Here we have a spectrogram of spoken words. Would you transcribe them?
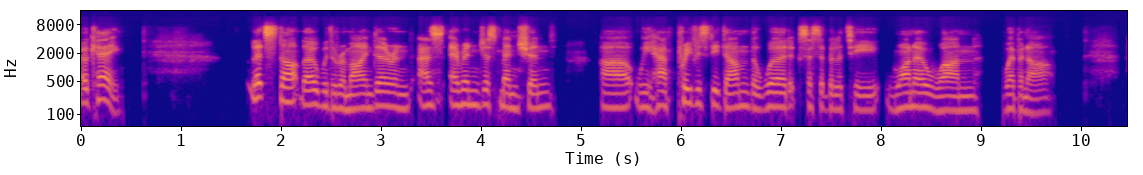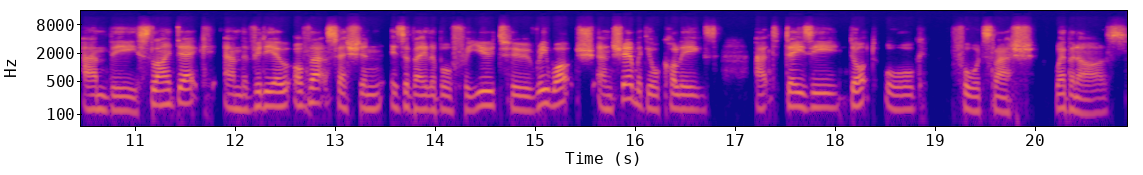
Okay, let's start though with a reminder. And as Erin just mentioned, uh, we have previously done the Word Accessibility 101 webinar. And the slide deck and the video of that session is available for you to rewatch and share with your colleagues at daisy.org forward slash webinars.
